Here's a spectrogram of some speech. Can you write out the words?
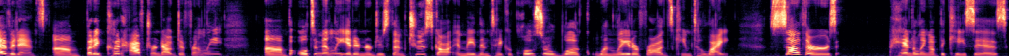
evidence, um, but it could have turned out differently. Um, but ultimately, it introduced them to Scott and made them take a closer look when later frauds came to light. Suthers' handling of the cases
